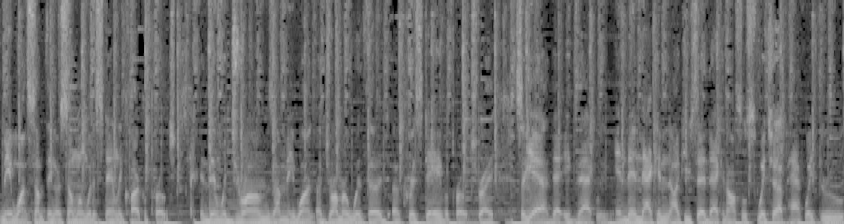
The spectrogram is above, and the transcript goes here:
may want something or someone with a Stanley Clarke approach. And then with drums, I may want a drummer with a, a Chris Dave approach, right? So yeah, that exactly. And then that can, like you said, that can also switch up halfway through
